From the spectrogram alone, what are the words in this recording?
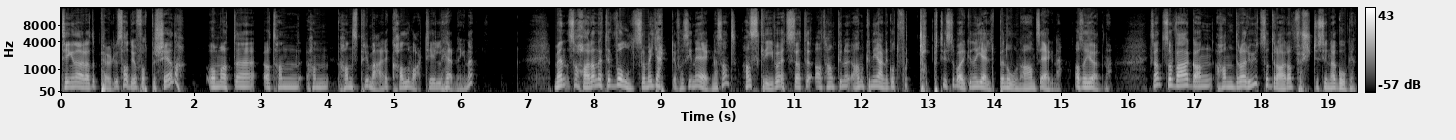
tingen er at Paulus hadde jo fått beskjed da, om at, eh, at han, han, hans primære kall var til hedningene. Men så har han dette voldsomme hjertet for sine egne. sant? Han skriver jo et sted at, at han, kunne, han kunne gjerne gått fortapt hvis det bare kunne hjelpe noen av hans egne, altså jødene. Så hver gang han drar ut, så drar han først til synagogen.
